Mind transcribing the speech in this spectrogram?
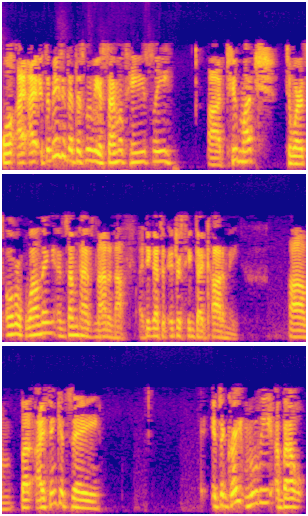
Well, I, I, it's amazing that this movie is simultaneously uh, too much to where it's overwhelming and sometimes not enough. I think that's an interesting dichotomy. Um, but I think it's a it's a great movie about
